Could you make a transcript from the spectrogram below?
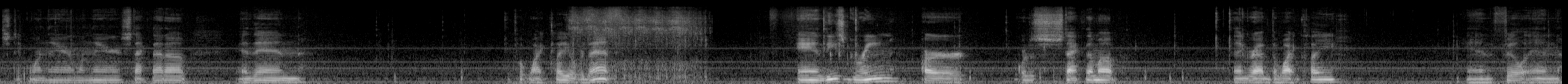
stick one there, one there, stack that up, and then put white clay over that. And these green are, we'll just stack them up, then grab the white clay and fill in.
